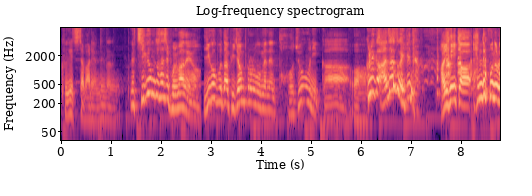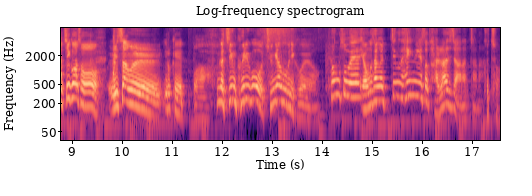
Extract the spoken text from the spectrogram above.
그게 진짜 말이 안 된다는 겁니다. 그러니까 지금도 사실 볼만해요. 이거보다 비전 프로를 보면은 더 좋으니까. 와. 그러니까 안 살 수가 있겠냐고. 아니 그러니까 핸드폰으로 찍어서 일상을 이렇게 와. 그러니까 지금 그리고 중요한 부분이 그거예요. 평소에 영상을 찍는 행위에서 달라지지 않았잖아. 그쵸.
